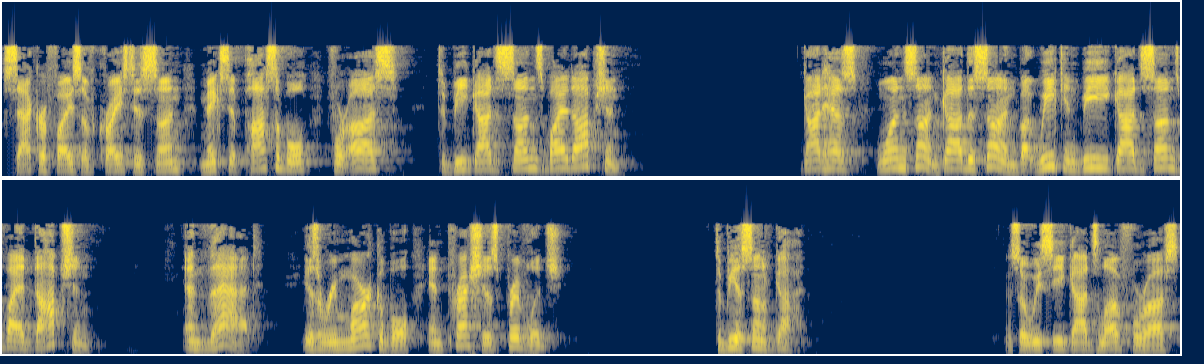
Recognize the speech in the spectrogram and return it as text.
sacrifice of Christ, His Son, makes it possible for us to be God's sons by adoption. God has one Son, God the Son, but we can be God's sons by adoption. And that is a remarkable and precious privilege to be a son of God. And so we see God's love for us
